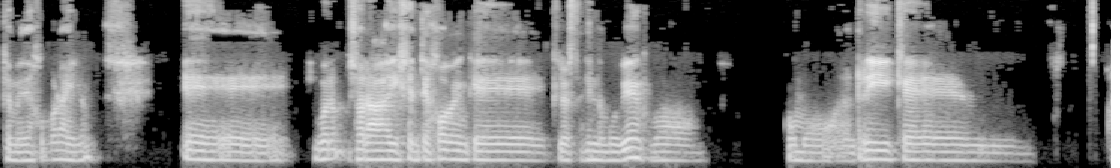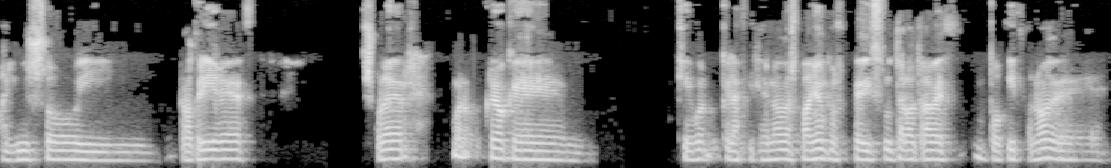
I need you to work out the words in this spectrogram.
que me dejo por ahí, ¿no? Eh, y bueno, pues ahora hay gente joven que, que, lo está haciendo muy bien, como, como Enrique, Ayuso y Rodríguez, Soler. Bueno, creo que, que, bueno, que el aficionado español pues, puede disfrutar otra vez un poquito, ¿no? De,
